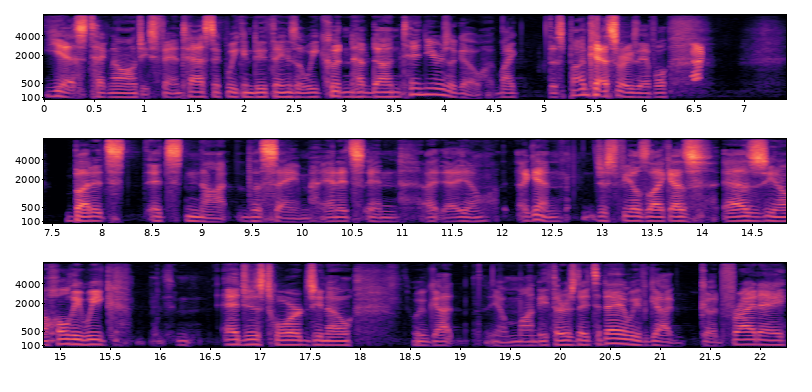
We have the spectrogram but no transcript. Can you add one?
Yes, technology is fantastic. We can do things that we couldn't have done 10 years ago, like this podcast, for example. But it's it's not the same, and it's and I, I, you know again just feels like as as you know Holy Week edges towards you know we've got you know Maundy Thursday today we've got Good Friday.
